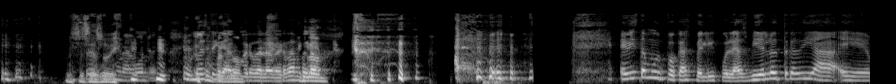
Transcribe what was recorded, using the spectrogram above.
No sé si has oído. No estoy de acuerdo, la verdad, pero... He visto muy pocas películas. Vi el otro día eh,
